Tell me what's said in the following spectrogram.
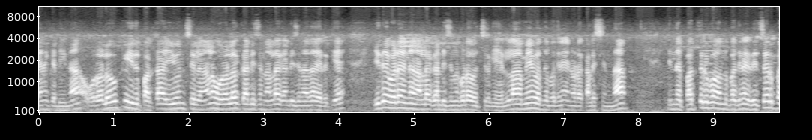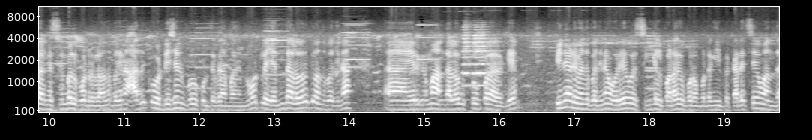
ஏன்னு கேட்டிங்கன்னா ஓரளவுக்கு இது பக்கா யூஎன்சி இல்லைனாலும் ஓரளவுக்கு கண்டிஷன் நல்ல கண்டிஷனாக தான் இருக்குது இதை விட இன்னும் நல்ல கண்டிஷனில் கூட வச்சுருக்கேன். எல்லாமே வந்து பார்த்திங்கன்னா என்னோட கலெக்ஷன் தான். இந்த பத்து ரூபா வந்து பார்த்திங்கன்னா ரிசர்வ் பேங்க் சிம்பிள் போட்டிருக்கலாம் வந்து பார்த்திங்கன்னா அதுக்கு ஒரு டிசைன் போய் கொடுத்துருக்காங்க பார்த்தீங்கன்னா நோட்டில் எந்த அளவுக்கு வந்து பார்த்திங்கன்னா இருக்கணுமோ அந்த அளவுக்கு சூப்பராக இருக்குது பின்னாடி வந்து பார்த்திங்கன்னா ஒரே ஒரு சிங்கிள் படகு புறம் போட்டிருக்கு இப்போ கடைசியாக வந்த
